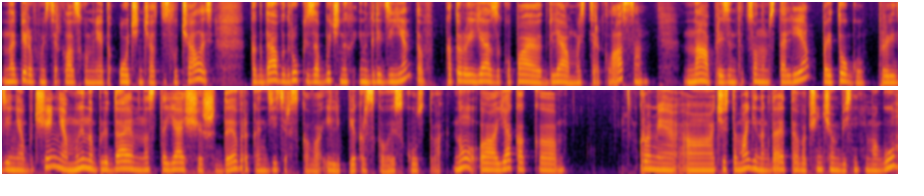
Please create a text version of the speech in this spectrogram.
на первых мастер-классах у меня это очень часто случалось, когда вдруг из обычных ингредиентов, которые я закупаю для мастер-класса, на презентационном столе по итогу проведения обучения мы наблюдаем настоящие шедевры кондитерского или пекарского искусства. Ну, а я как э, кроме э, чистой магии иногда это вообще ничем объяснить не могу,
